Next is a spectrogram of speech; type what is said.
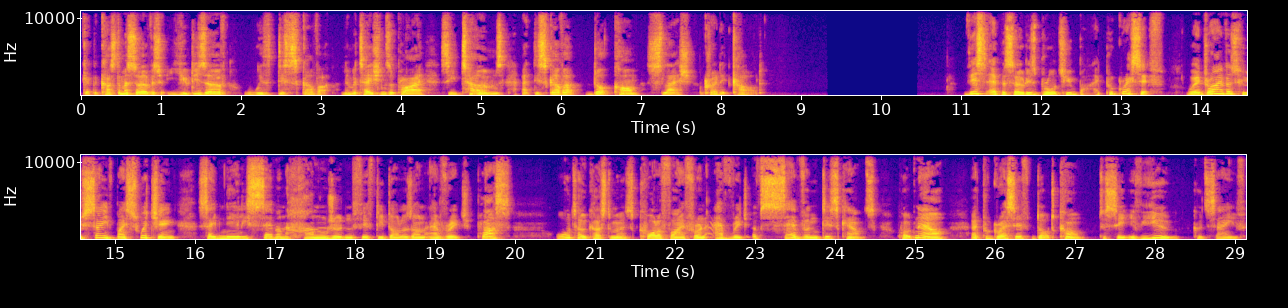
Get the customer service you deserve with Discover. Limitations apply. See terms at discover.com slash credit card. This episode is brought to you by Progressive, where drivers who save by switching save nearly $750 on average. Plus, auto customers qualify for an average of seven discounts. Quote now at progressive.com to see if you could save.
